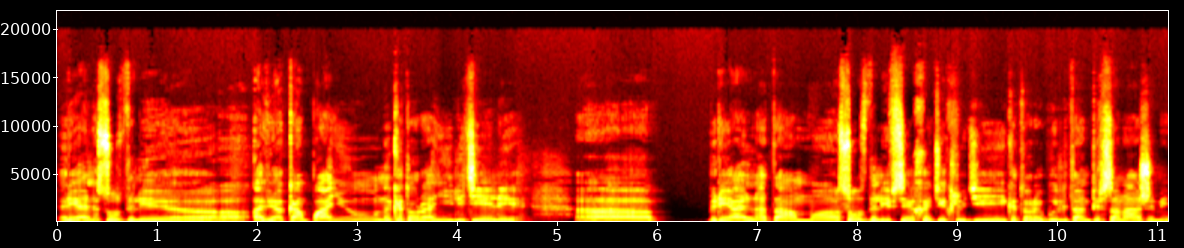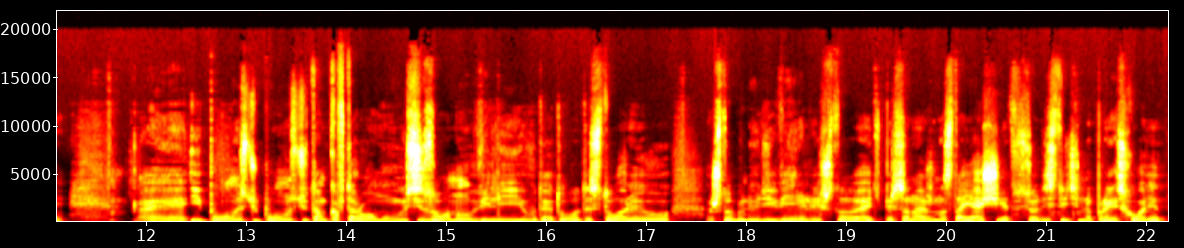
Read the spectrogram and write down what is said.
реально создали э, авиакомпанию, на которой они летели а, реально там э, создали всех этих людей, которые были там персонажами. Э, и полностью, полностью там ко второму сезону ввели вот эту вот историю, чтобы люди верили, что эти персонажи настоящие, это все действительно происходит.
